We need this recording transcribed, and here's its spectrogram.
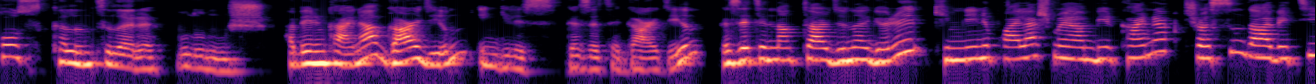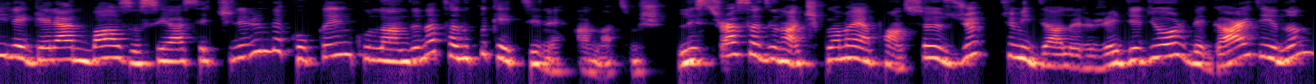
toz kalıntıları bulunmuş. Haberin kaynağı Guardian, İngiliz gazete Guardian. Gazetenin aktardığına göre kimliğini paylaşmayan bir kaynak Truss'ın davetiyle gelen bazı siyasetçilerin de kokain kullandığına tanıklık ettiğini anlatmış. Liz Truss adına açıklama yapan sözcü tüm iddiaları reddediyor ve Guardian'ın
